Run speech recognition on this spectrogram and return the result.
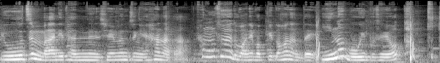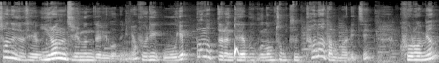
요즘 많이 받는 질문 중에 하나가 평소에도 많이 받기도 하는데 이너 뭐 입으세요? 탑 추천해주세요. 이런 질문들이거든요. 그리고 예쁜 옷들은 대부분 엄청 불편하단 말이지. 그러면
